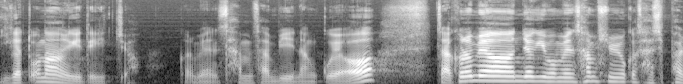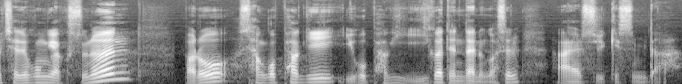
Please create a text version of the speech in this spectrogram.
2가 또 나누게 되겠죠. 그러면 3, 3, 2 남고요. 자, 그러면 여기 보면 36과 48 최대 공약수는 바로 3 곱하기 2 곱하기 2가 된다는 것을 알 수 있겠습니다.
